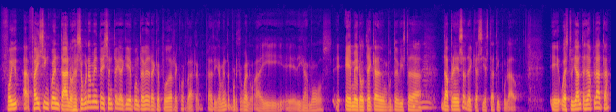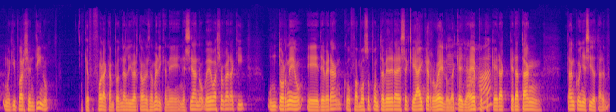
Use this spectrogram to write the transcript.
foi, fai 50 anos, e seguramente hai xente aquí de Pontevedra que pode recordar, prácticamente, porque, bueno, hai, eh, digamos, eh, hemeroteca desde un punto de vista da, uh -huh. da prensa de que así está tipulado. Eh, o Estudiantes da Plata, un equipo argentino, que fora campeón da Libertadores de América nese ano, veo a xogar aquí un torneo eh, de verán co famoso Pontevedra ese que hai que roelo daquella época, que era, que era tan tan coñecido tal.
